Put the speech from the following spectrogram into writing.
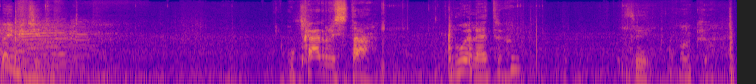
Bem medido. O carro está no elétrico. Sim. Aqui,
